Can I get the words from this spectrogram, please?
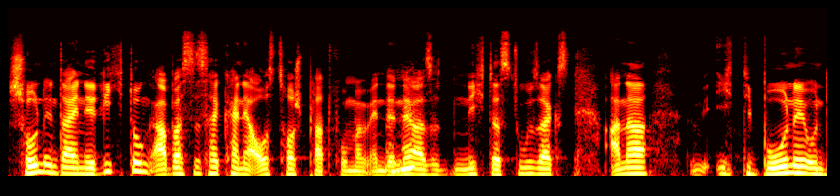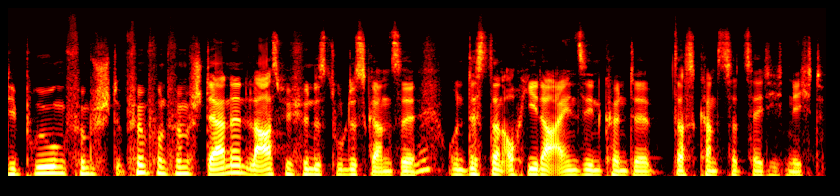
schon in deine Richtung, aber es ist halt keine Austauschplattform am Ende. Ne? Mhm. Ne? Also nicht, dass du sagst, Anna, ich die Bohne und die Brühung 5 von 5 Sternen, Lars, wie findest du das Ganze? Mhm. Und das dann auch jeder einsehen könnte, das kann es tatsächlich nicht.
